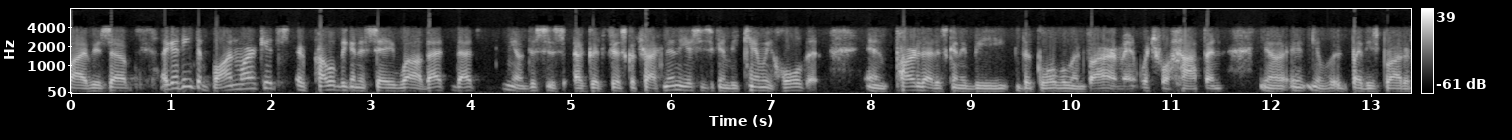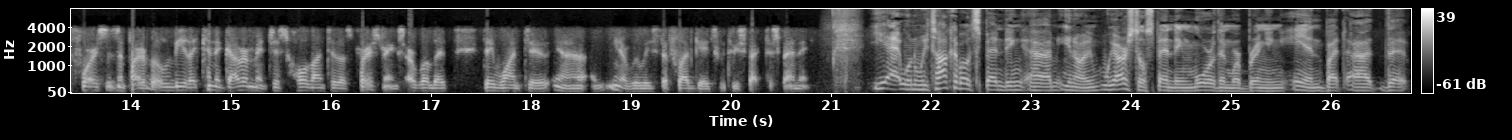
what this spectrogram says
five years out. Like I think the bond markets are probably going to say, "Wow, that that you know, this is a good fiscal track. And then the issues are going to be, can we hold it? And part of that is going to be the global environment, which will happen, you know, you know, by these broader forces. And part of it will be like, can the government just hold on to those purse strings, or will it, they want to, uh, you know, release the floodgates with respect to spending? Yeah, when we talk about spending, um, you know, we are still spending more than we're bringing in, but uh, the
